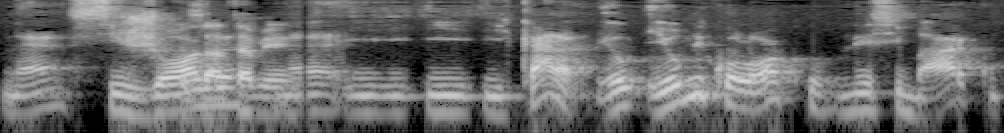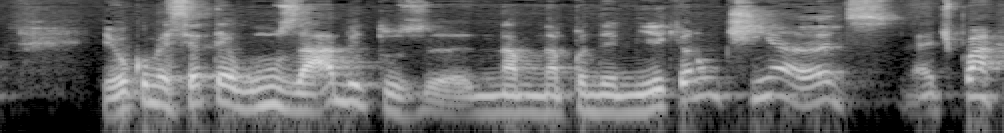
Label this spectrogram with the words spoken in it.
né? Se joga. Exatamente. Né? E, e, e, cara, eu, eu me coloco nesse barco. Eu comecei a ter alguns hábitos eh, na, na pandemia que eu não tinha antes. Né? Tipo, ah,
